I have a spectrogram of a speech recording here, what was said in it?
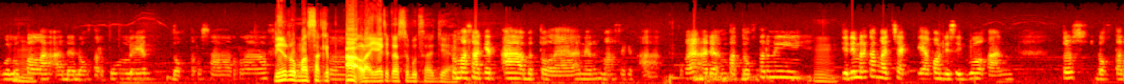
gue lupa Hmm. lah ada dokter kulit dokter saraf Ini rumah sakit dokter- A lah ya kita sebut saja. rumah sakit A betul ya ini rumah sakit A pokoknya ada empat dokter nih Hmm. jadi mereka ngecek ya kondisi gue kan terus dokter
